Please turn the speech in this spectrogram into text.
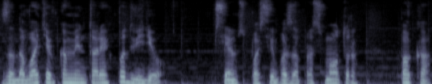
задавайте в комментариях под видео. Всем спасибо за просмотр. Пока.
